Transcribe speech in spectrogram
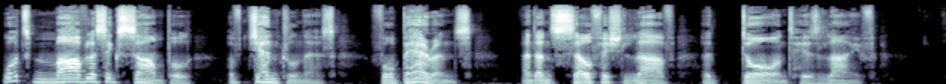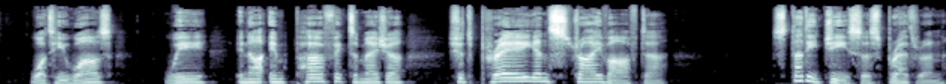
What marvellous example of gentleness, forbearance, and unselfish love adorned his life. What he was, we, in our imperfect measure, should pray and strive after. Study Jesus, brethren,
